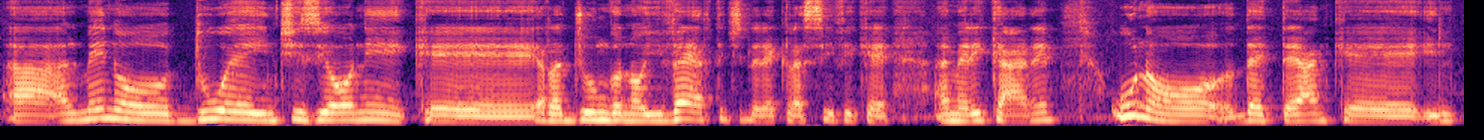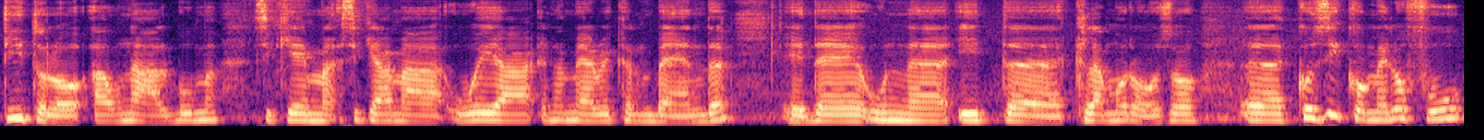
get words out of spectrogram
a almeno due incisioni che raggiungono i vertici delle classifiche americane. Uno dette anche il titolo a un album, si chiama, si chiama We Are an American Band ed è un hit clamoroso, eh, così come lo fu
